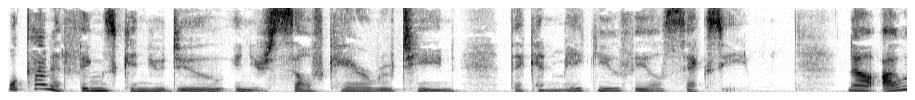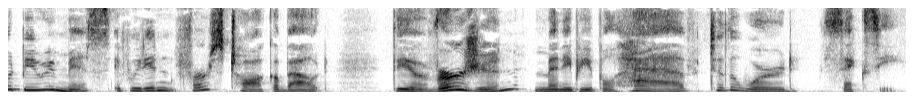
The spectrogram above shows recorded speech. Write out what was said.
What kind of things can you do in your self care routine that can make you feel sexy? Now, I would be remiss if we didn't first talk about the aversion many people have to the word sexy.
